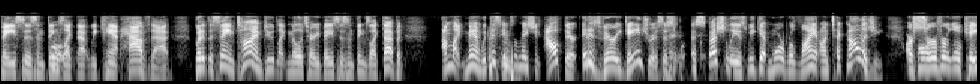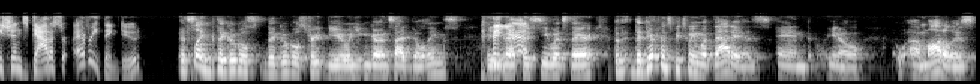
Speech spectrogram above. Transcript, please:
bases and things cool. like that we can't have that but at the same time dude like military bases and things like that but I'm like, man, with this information out there, it is very dangerous, especially as we get more reliant on technology, our well, server locations, data, everything, dude. It's like the Google the Google Street View, and you can go inside buildings, but you can yes. actually see what's there. But the, the difference between what that is and you know a model is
